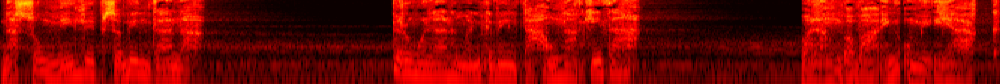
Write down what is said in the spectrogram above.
na sumilip sa bintana pero wala naman kaming taong nakita. Walang babaeng umiiyak.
